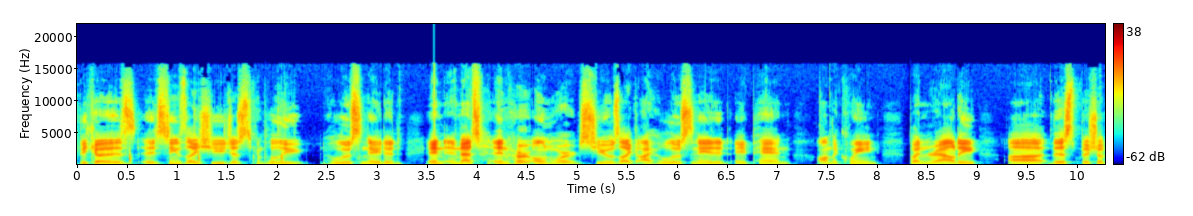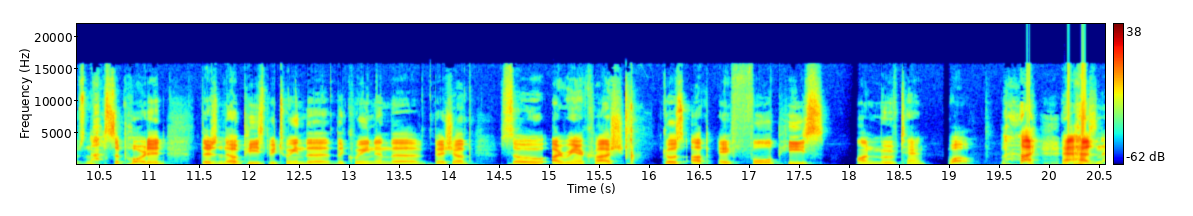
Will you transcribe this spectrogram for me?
Because it seems like she just completely hallucinated, and and that's in her own words. She was like, "I hallucinated a pin on the queen," but in reality, uh, this bishop's not supported. There's no piece between the the queen and the bishop, so Irina Krush goes up a full piece on move 10. Whoa, hasn't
